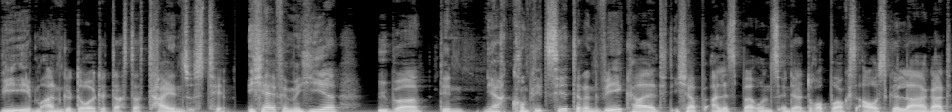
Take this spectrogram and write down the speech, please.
wie eben angedeutet das Dateiensystem. Ich helfe mir hier über den ja, komplizierteren Weg halt. Ich habe alles bei uns in der Dropbox ausgelagert.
